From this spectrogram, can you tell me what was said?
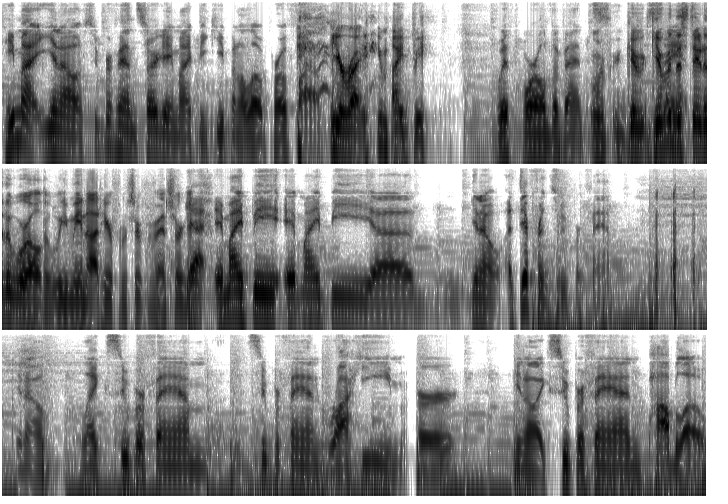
He might, you know, superfan Sergey might be keeping a low profile You're right. He might be. with world events. With- given the state of the world, we may not hear from Superfan Sergey. Yeah, it might be. It might be. Uh, you know, a different superfan. you know, like superfan, superfan super fan Raheem, or you know, like superfan Pablo,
